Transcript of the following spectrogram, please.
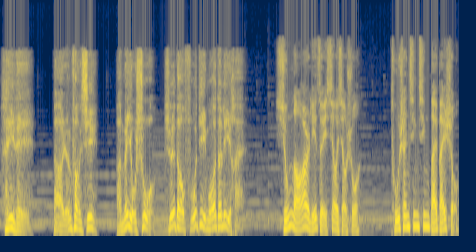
嘿嘿，大人放心，俺们有数，知道伏地魔的厉害。熊老二咧嘴笑笑说：“涂山轻轻摆摆手，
